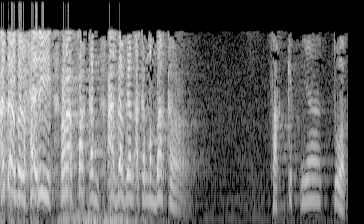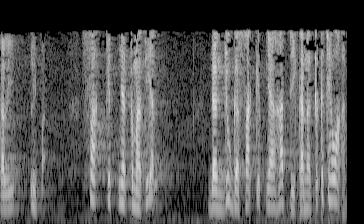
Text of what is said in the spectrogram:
Adab al-harik, rasakan adab yang akan membakar. Sakitnya dua kali lipat. Sakitnya kematian dan juga sakitnya hati karena kekecewaan.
